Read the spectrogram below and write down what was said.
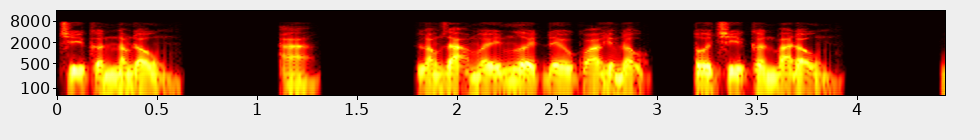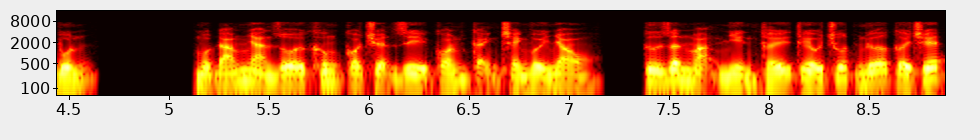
chỉ cần năm đồng. A, lòng dạ mấy người đều quá hiểm độc, tôi chỉ cần ba đồng. Bốn, một đám nhàn rỗi không có chuyện gì còn cạnh tranh với nhau, cư dân mạng nhìn thấy thiếu chút nữa cười chết,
